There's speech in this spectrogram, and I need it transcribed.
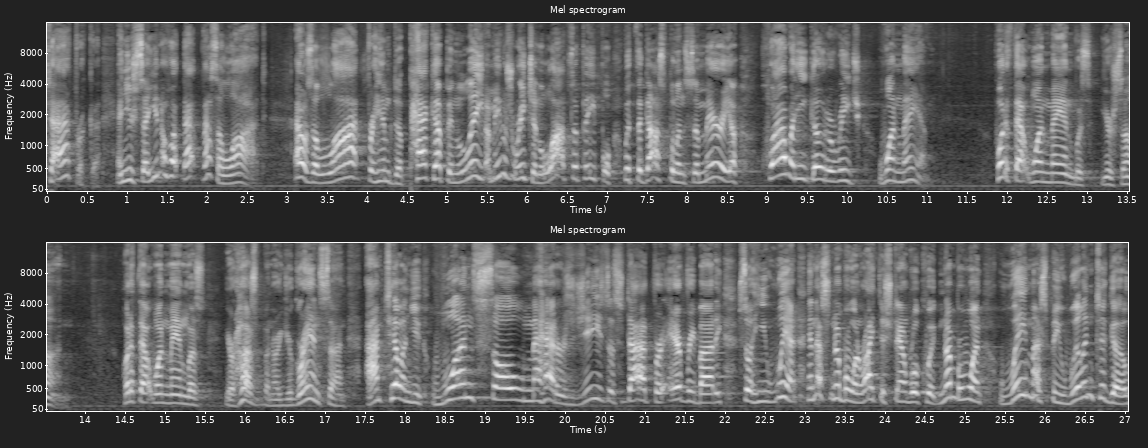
to Africa. And you say, you know what, that, that's a lot. That was a lot for him to pack up and leave. I mean, he was reaching lots of people with the gospel in Samaria. Why would he go to reach one man? What if that one man was your son? What if that one man was your husband or your grandson. I'm telling you, one soul matters. Jesus died for everybody, so he went. And that's number one. Write this down real quick. Number one, we must be willing to go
